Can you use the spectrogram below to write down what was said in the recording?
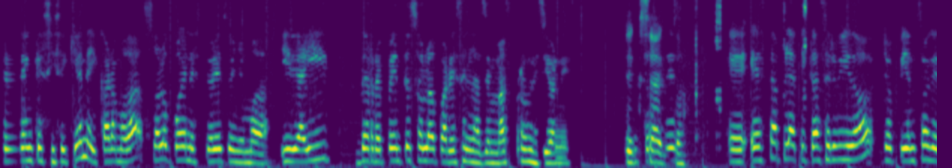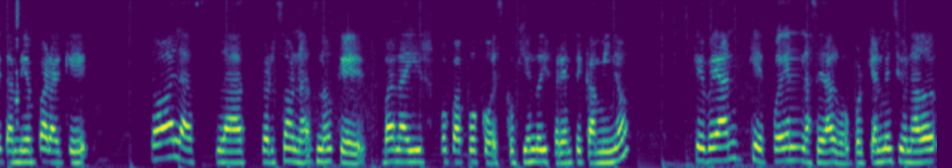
creen que si se quieren dedicar a moda, solo pueden estudiar el sueño moda, y de ahí de repente solo aparecen las demás profesiones. Exacto. Eh, esta plática ha servido, yo pienso que también para que todas las, las personas ¿no? que van a ir poco a poco escogiendo diferente camino, que vean que pueden hacer algo, porque han mencionado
